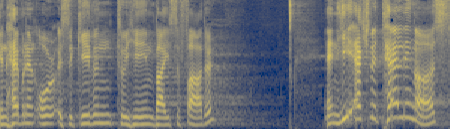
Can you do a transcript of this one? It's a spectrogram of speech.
in heaven and earth is given to him by his Father. And he actually telling us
